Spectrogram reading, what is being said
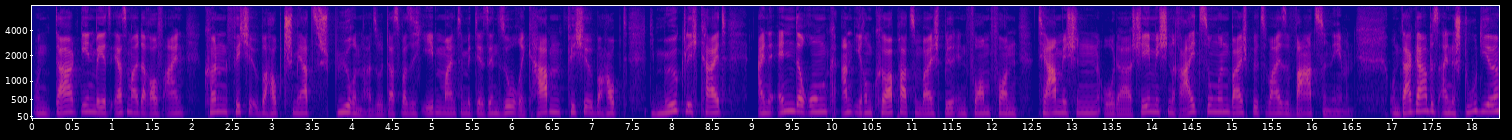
Und da gehen wir jetzt erstmal darauf ein, können Fische überhaupt Schmerz spüren? Also das, was ich eben meinte mit der Sensorik. Haben Fische überhaupt die Möglichkeit, eine Änderung an ihrem Körper, zum Beispiel in Form von thermischen oder chemischen Reizungen beispielsweise wahrzunehmen. Und da gab es eine Studie,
